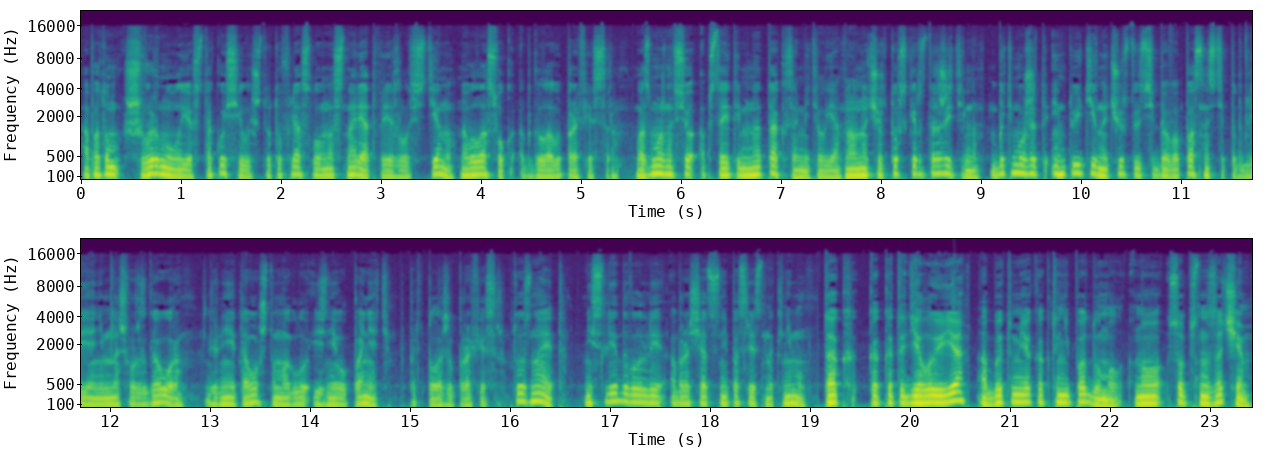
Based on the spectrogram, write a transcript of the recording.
а потом швырнул ее с такой силой, что туфля словно снаряд врезалась в стену на волосок от головы профессора. Возможно, все обстоит именно так, заметил я, но оно чертовски раздражительно. Быть может, интуитивно чувствует себя в опасности под влиянием нашего разговора, вернее того, что могло из него понять, предположил профессор. Кто знает, не следовало ли обращаться непосредственно к нему. Так, как это делаю я, об этом я как-то не подумал. Но, собственно, зачем?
